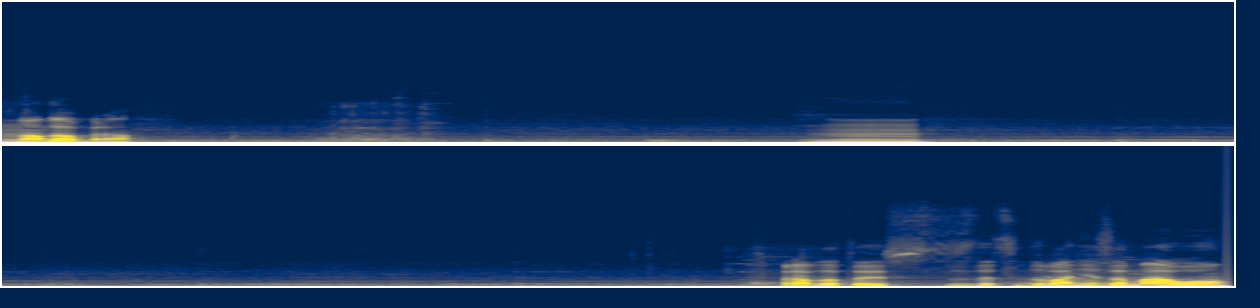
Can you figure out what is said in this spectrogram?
No dobra. Mm. Prawda to jest zdecydowanie za mało,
